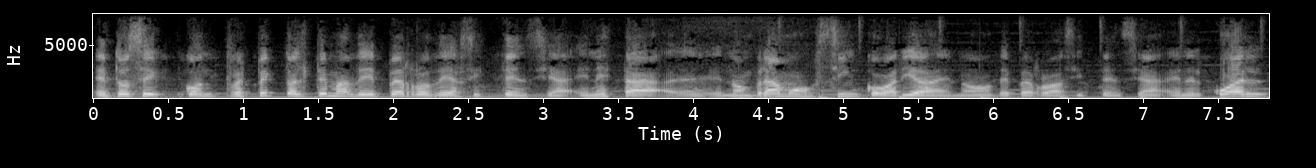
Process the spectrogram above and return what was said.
Entonces, con respecto al tema de perros de asistencia, en esta eh, nombramos cinco variedades de perros de asistencia, en el cual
